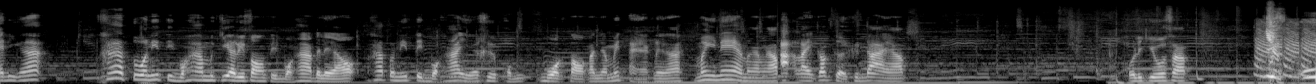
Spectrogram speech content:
ดอีกฮะถ้าตัวนี้ติดบวกห้าเมื่อกี้อาริซองติดบวกห้าไปแล้ว ถ้าตัวนี้ติดบวกห้าอีกก็คือ ผมบวกต่อกันยังไม่แตกเลยนะ ไม่แน่เหมือนกันครับ อะไรก็เกิดขึ้นได้ครับ โอลิกิอุสครับอู้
